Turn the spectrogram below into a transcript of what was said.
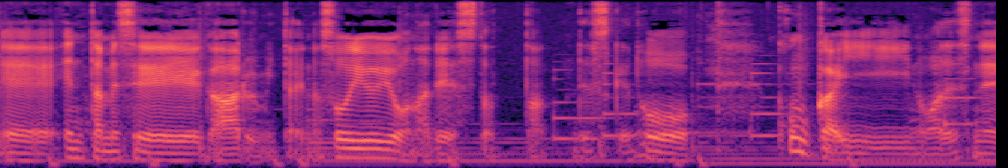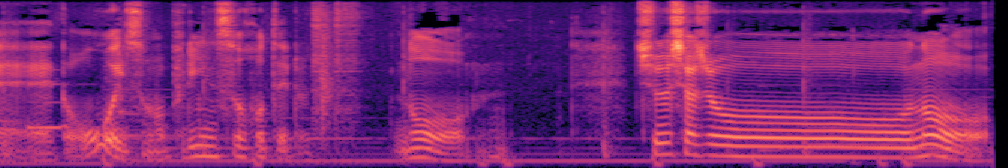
えー、エンタメ性があるみたいなそういうようなレースだったんですけど今回のはですね、えーと、と大井そのプリンスホテルの駐車場の、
